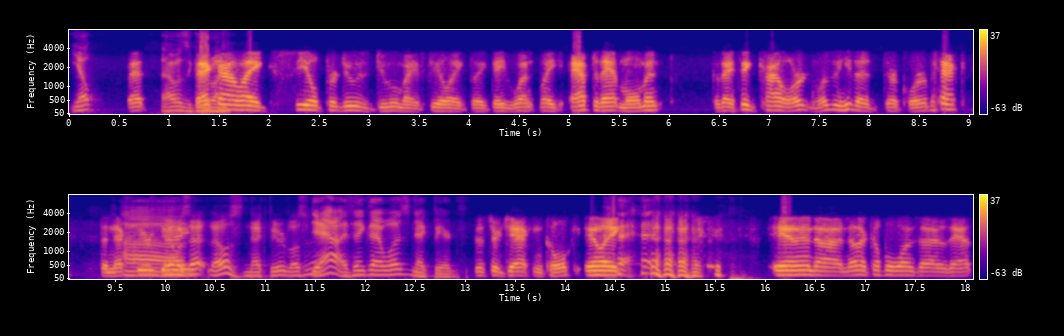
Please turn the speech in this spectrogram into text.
Yep. That- that was a good That kind of like sealed Purdue's doom. I feel like like they went like after that moment because I think Kyle Orton wasn't he the their quarterback, the next year Uh, Yeah, guy, was that that was neckbeard, wasn't it? yeah, I think that was neckbeard. Mr. Jack and Coke, and like And then uh, another couple ones that I was at,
